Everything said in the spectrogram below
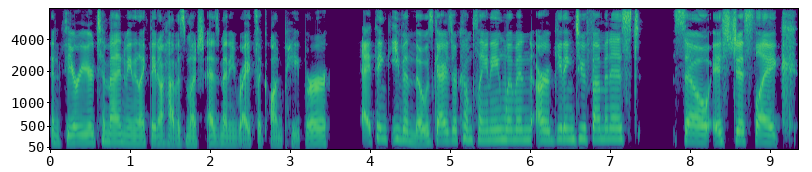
inferior to men, meaning like they don't have as much as many rights like on paper. I think even those guys are complaining women are getting too feminist. So it's just like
